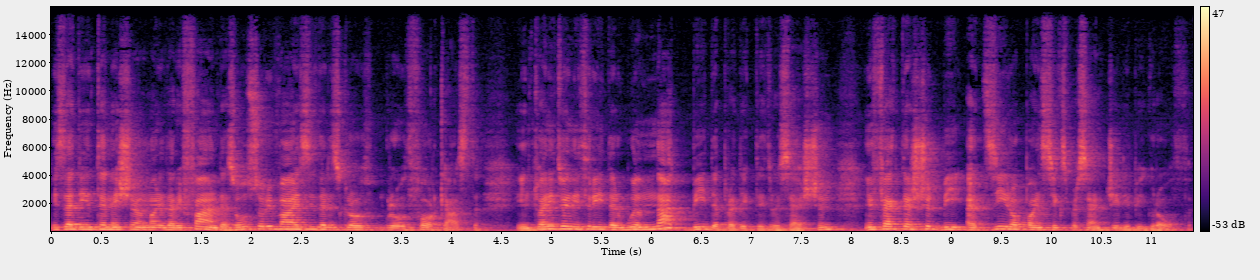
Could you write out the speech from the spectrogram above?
is that the International Monetary Fund has also revised its growth, growth forecast. In 2023, there will not be the predicted recession. In fact, there should be a 0.6% GDP growth.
